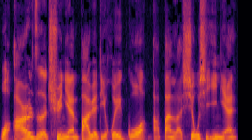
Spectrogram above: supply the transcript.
我儿子去年八月底回国啊，办了休息一年，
